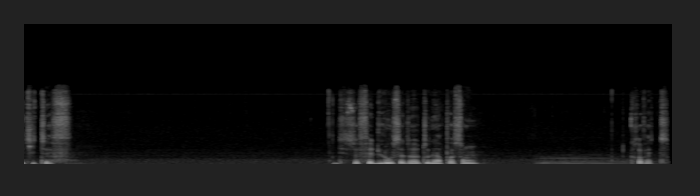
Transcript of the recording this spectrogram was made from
Petit œuf. Des œufs de l'eau, ça doit donner un poisson. Crevette.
